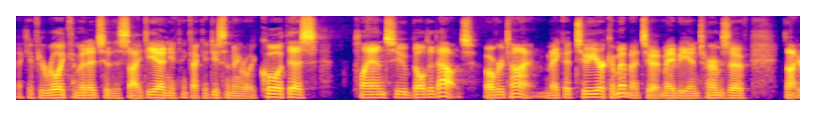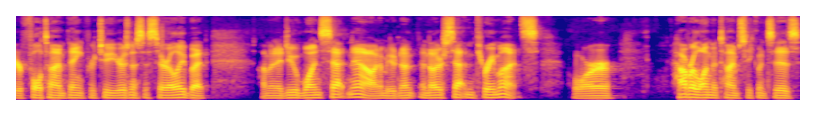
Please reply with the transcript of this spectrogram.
Like if you're really committed to this idea and you think I could do something really cool with this, plan to build it out over time. Make a two year commitment to it, maybe in terms of not your full time thing for two years necessarily, but I'm going to do one set now and I'm going to do another set in three months or however long the time sequence is.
